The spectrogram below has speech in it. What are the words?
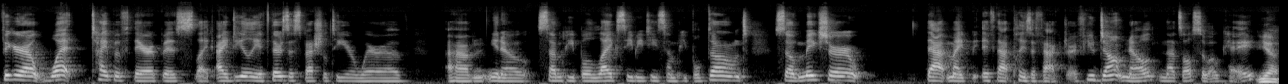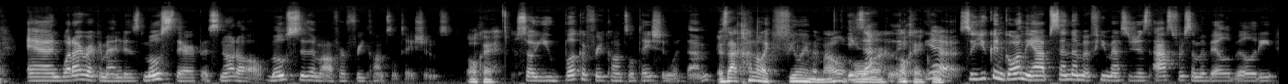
Figure out what type of therapist, like ideally, if there's a specialty you're aware of. Um, you know, some people like CBT, some people don't. So make sure that might be if that plays a factor. If you don't know, then that's also okay. Yeah. And what I recommend is most therapists, not all, most of them offer free consultations. Okay. So you book a free consultation with them. Is that kind of like feeling them out? Exactly. Or? Okay. Cool. Yeah. So you can go on the app, send them a few messages, ask for some availability.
